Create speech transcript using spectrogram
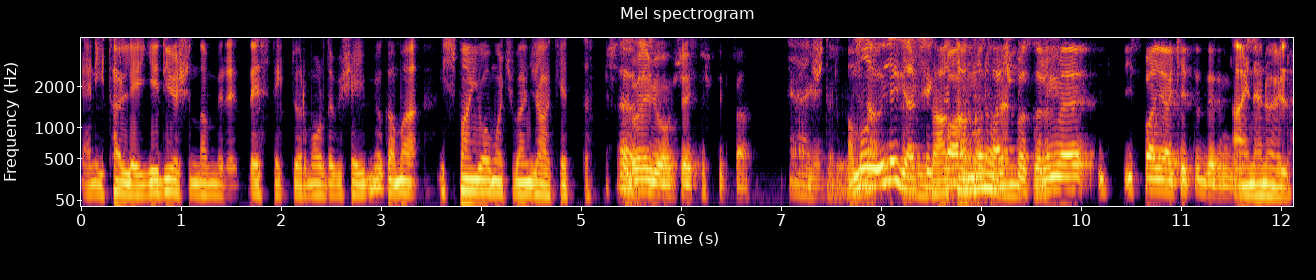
yani İtalya'yı 7 yaşından beri destekliyorum. Orada bir şeyim yok ama İspanya o maçı bence hak etti. İşte evet. böyle bir objektiflik ben. Ya işte, Ama daha, öyle gerçekten. Daha taş basarım ve İspanya hak etti derim. Diyorsun. Aynen öyle.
